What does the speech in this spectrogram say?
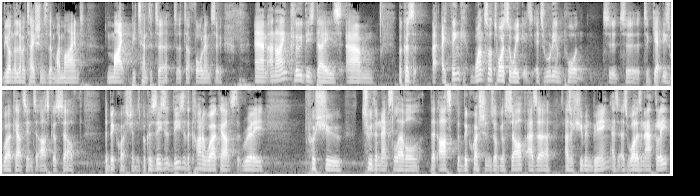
beyond the limitations that my mind might be tempted to to, to fall into. Um, and I include these days um, because I, I, think once or twice a week, it's it's really important to to to get these workouts in to ask yourself the big questions because these are these are the kind of workouts that really push you to the next level that ask the big questions of yourself as a as a human being as as well as an athlete.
